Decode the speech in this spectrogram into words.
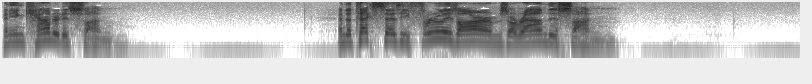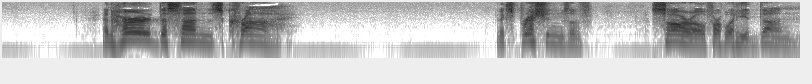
And he encountered his son. And the text says he threw his arms around his son and heard the son's cry and expressions of sorrow for what he had done.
